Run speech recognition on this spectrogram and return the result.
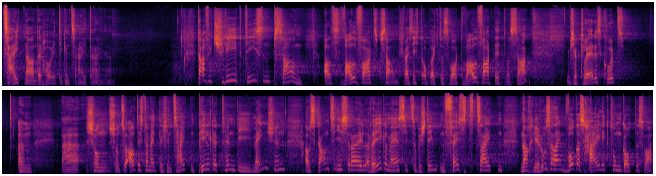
zeitnah an der heutigen Zeit. David schrieb diesen Psalm als Wallfahrtspsalm. Ich weiß nicht, ob euch das Wort Wallfahrt etwas sagt. Ich erkläre es kurz. Äh, schon, schon zu alttestamentlichen Zeiten pilgerten die Menschen aus ganz Israel regelmäßig zu bestimmten Festzeiten nach Jerusalem, wo das Heiligtum Gottes war.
